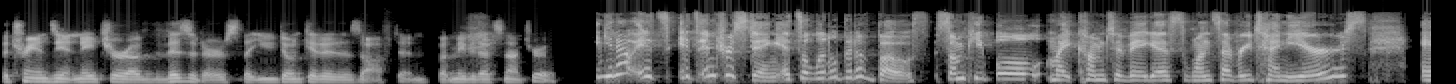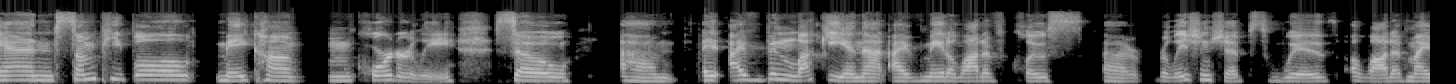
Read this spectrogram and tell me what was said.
the transient nature of the visitors that you don't get it as often, but maybe that's not true you know it's it's interesting. It's a little bit of both. Some people might come to vegas once every 10 years and some people may come quarterly. So um, it, i've been lucky in that i've made a lot of close uh, relationships with a lot of my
